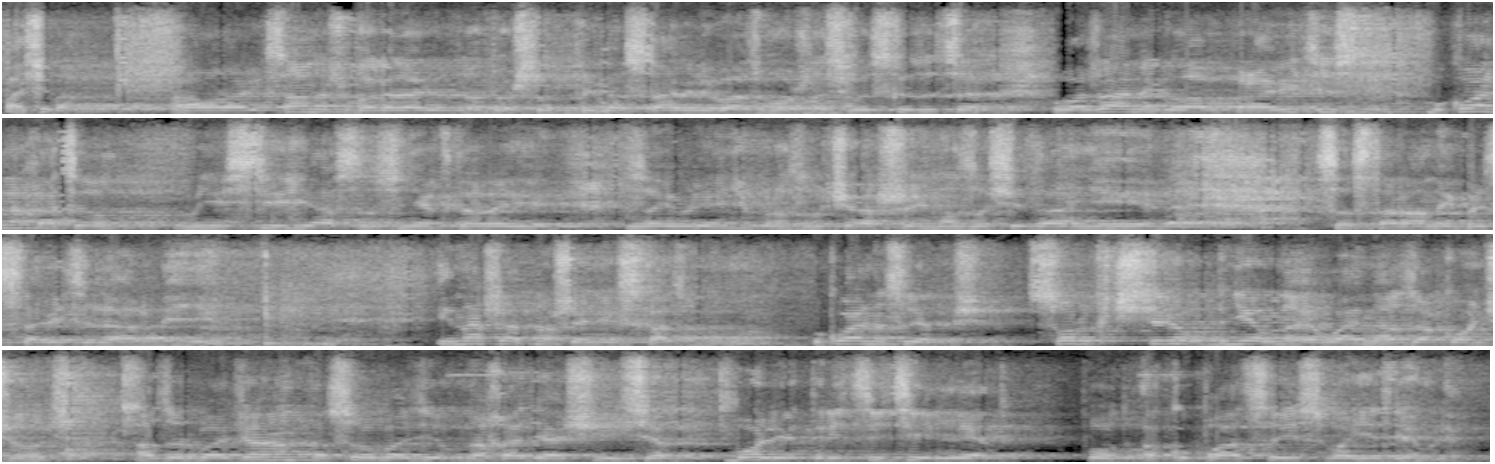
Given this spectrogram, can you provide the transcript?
Спасибо. Роман Александрович, благодарю за то, что предоставили возможность высказаться. Уважаемые главы правительств, буквально хотел внести ясность в некоторые заявления, прозвучавшие на заседании со стороны представителя Армении. И наше отношение к сказанному. Буквально следующее. 44-дневная война закончилась. Азербайджан освободил находящиеся более 30 лет под оккупацией свои земли.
